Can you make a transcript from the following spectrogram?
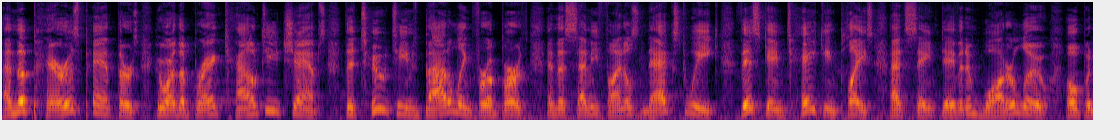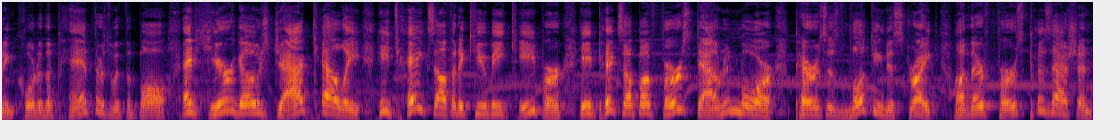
and the Paris Panthers, who are the Brant County champs. The two teams battling for a berth in the semifinals next week. This game taking place at St. David in Waterloo. Opening quarter, the Panthers with the ball. And here goes Jack Kelly. He takes off at a QB keeper. He picks up a first down and more. Paris is looking to strike on their first possession.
